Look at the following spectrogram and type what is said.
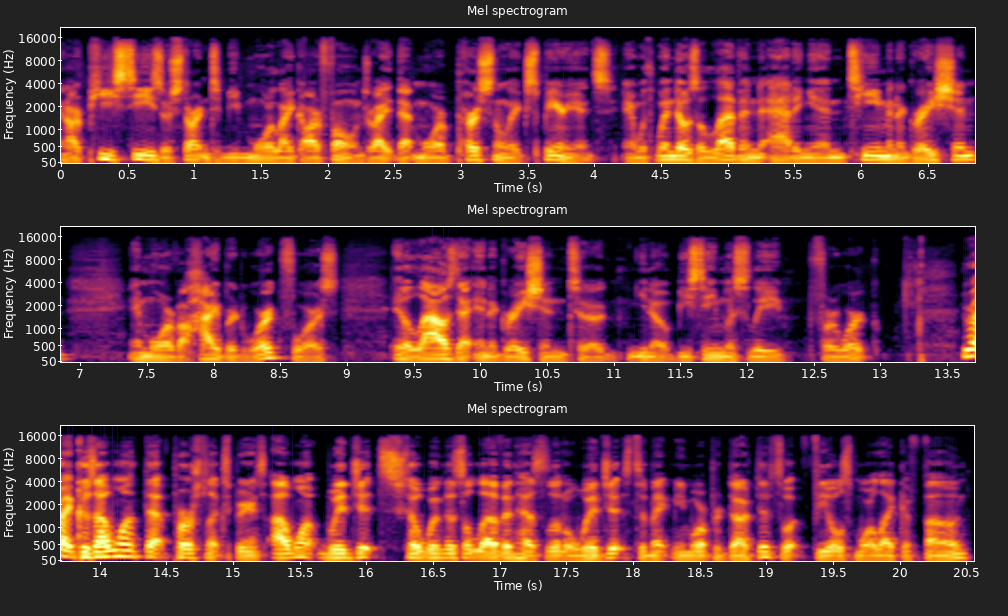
And our PCs are starting to be more like our phones, right? That more personal experience. And with Windows 11 adding in team integration and more of a hybrid workforce, it allows that integration to, you know, be seamlessly for work. Right, because I want that personal experience. I want widgets. So Windows 11 has little widgets to make me more productive, so it feels more like a phone.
